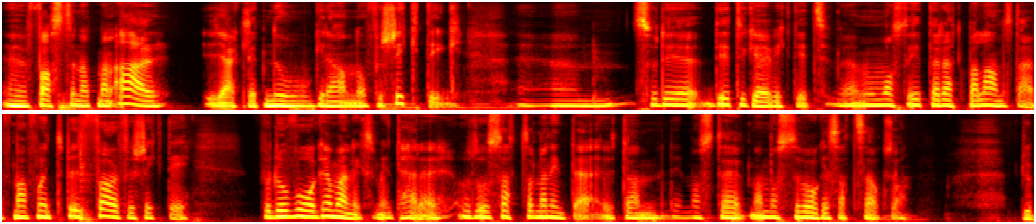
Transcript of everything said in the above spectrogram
eh, fastän att man är jäkligt noggrann och försiktig. Ehm, så det, det tycker jag är viktigt. Man måste hitta rätt balans där. För man får inte bli för försiktig. För då vågar man liksom inte heller. Och då satsar man inte. Utan måste, man måste våga satsa också. Du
